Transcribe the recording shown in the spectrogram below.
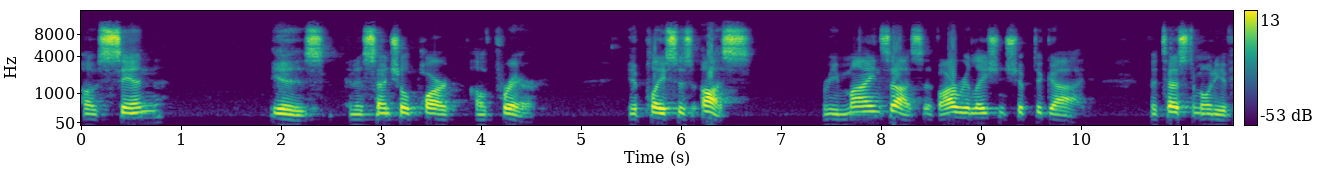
of sin is an essential part of prayer. It places us, reminds us of our relationship to God, the testimony of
